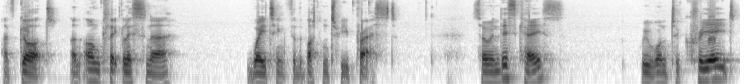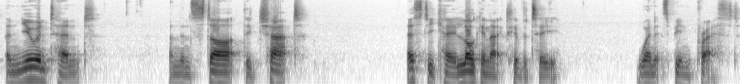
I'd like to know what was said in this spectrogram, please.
I've got an on-click listener waiting for the button to be pressed. So in this case, we want to create a new intent and then start the chat SDK login activity when it's been pressed.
